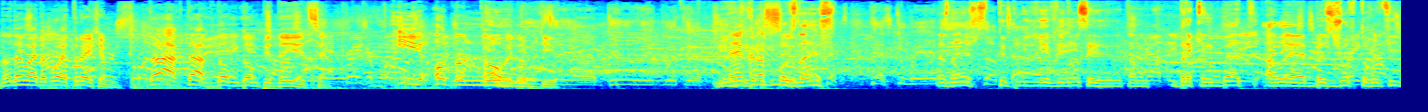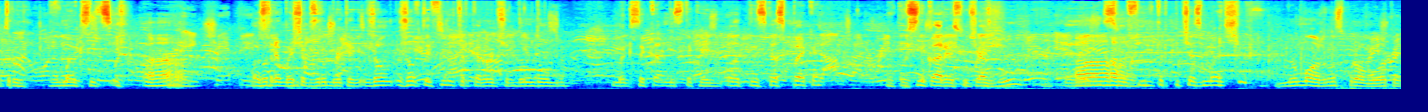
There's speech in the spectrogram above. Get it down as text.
Ну давай, добувай третім. Так, так, дом-дом піддається. І одноногий дроптік. Некрасиво. Знаєш, знаєш, типу є відоси там Breaking Bad, але без жовтого фільтру в Мексиці. Ось треба, щоб зробити жов- жовтий фільтр, коротше, дом-дому. Мексиканець такий, латинська спека. Як у Сінкари час був. е, Свій фільтр під час матчу. Ну можна спробувати.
